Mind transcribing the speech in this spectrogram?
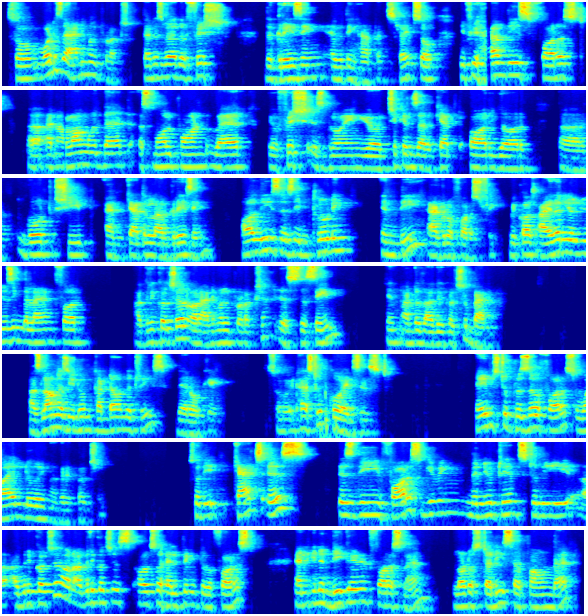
So what is the animal production? That is where the fish, the grazing, everything happens, right? So if you have these forests uh, and along with that, a small pond where your fish is growing, your chickens are kept or your uh, goat, sheep and cattle are grazing, all these is including in the agroforestry because either you're using the land for agriculture or animal production is the same in under the agriculture ban. As long as you don't cut down the trees, they're okay. So it has to coexist. Aims to preserve forests while doing agriculture. So the catch is, is the forest giving the nutrients to the uh, agriculture or agriculture is also helping to the forest? And in a degraded forest land, a lot of studies have found that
